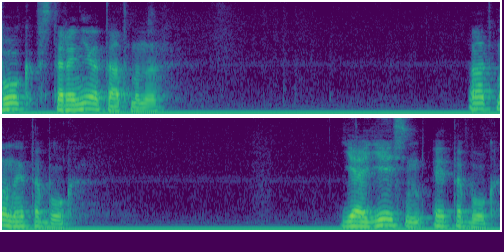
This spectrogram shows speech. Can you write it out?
Бог в стороне от Атмана. Атман – это Бог. Я есть – это Бог.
